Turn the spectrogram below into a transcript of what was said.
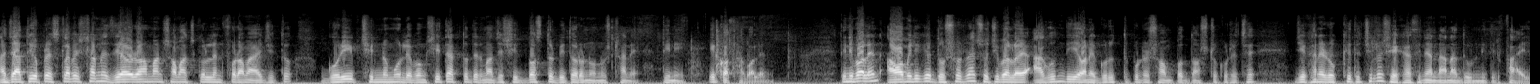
আর জাতীয় প্রেস ক্লাবের সামনে জিয়াউর রহমান সমাজ কল্যাণ ফোরাম আয়োজিত গরিব, ছিন্নমূল এবং শীতার্তদের মাঝে শীতবস্ত্র বিতরণ অনুষ্ঠানে তিনি কথা বলেন। তিনি বলেন, আওয়ামী লীগের দোসররা সচিবালয়ে আগুন দিয়ে অনেক গুরুত্বপূর্ণ সম্পদ নষ্ট করেছে, যেখানে রক্ষিত ছিল শেখ হাসিনার নানা দুর্নীতির ফাইল।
